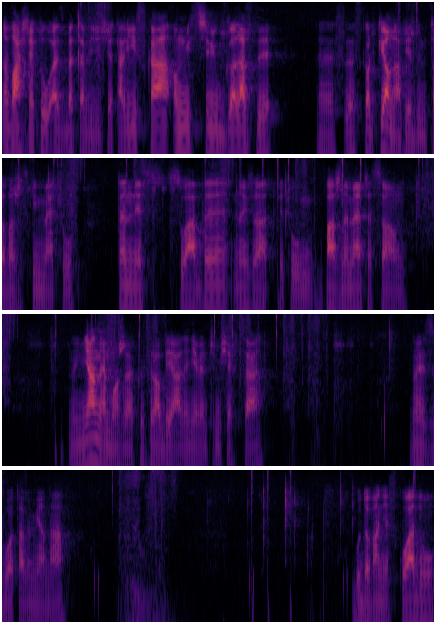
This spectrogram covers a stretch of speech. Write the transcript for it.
No właśnie, tu SBC widzicie, Taliska. On mi strzelił gola z, y, Skorpiona w jednym towarzyskim meczu. Ten jest słaby. No i zobaczcie, tu ważne mecze są. No i nianę może zrobię, ale nie wiem czy mi się chce. No jest złota wymiana. Budowanie składu.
